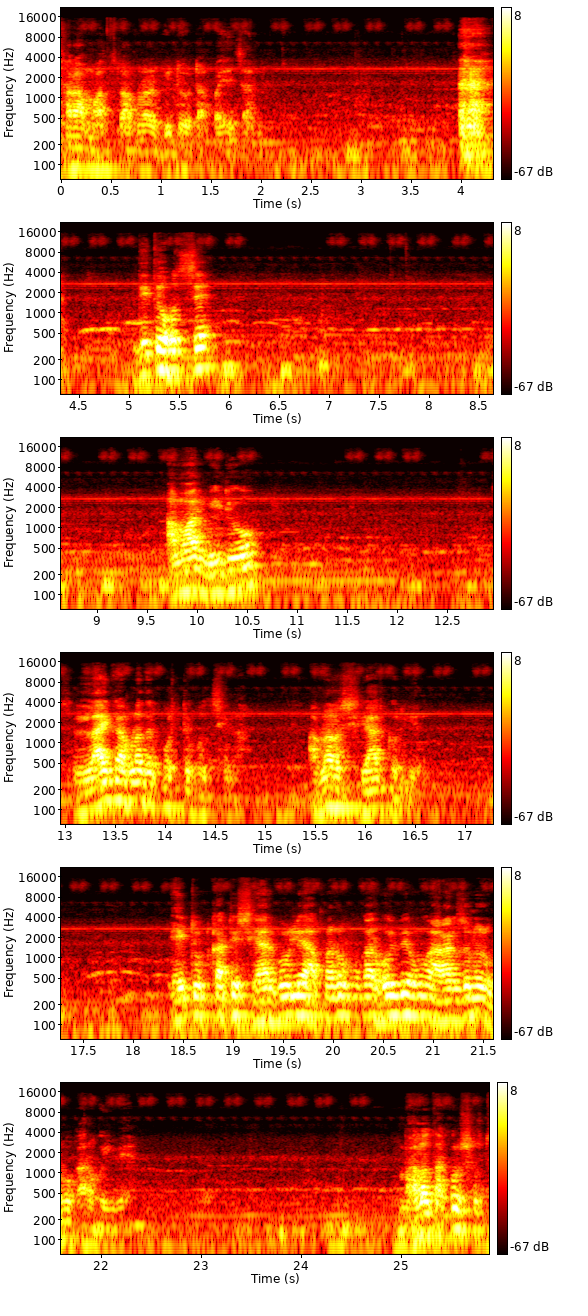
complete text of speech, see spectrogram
সারা মাত্র আপনার ভিডিওটা পেয়ে যান। দ্বিতীয় হচ্ছে, আমার ভিডিও লাইক আপনাদের করতে বলছি না, আপনারা শেয়ার করিয়েন। এই টুটকাটি শেয়ার করলে আপনার উপকার হইবে এবং আর একজনের উপকার হইবে। ভালো থাকুন, সুস্থ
